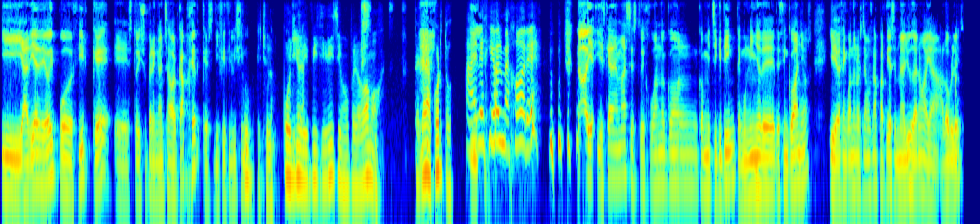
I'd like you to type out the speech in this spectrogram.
Y a día de hoy puedo decir que eh, estoy súper enganchado al Cuphead, que es dificilísimo. Uh, qué chulo. Puño dificilísimo, pero vamos, te queda corto. Ha Y- elegido el mejor, ¿eh? No, y, y es que además estoy jugando con, con mi chiquitín, tengo un niño de, de cinco años y de vez en cuando nos echamos unas partidas, él me ayuda, ¿no? Ahí a, a dobles.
